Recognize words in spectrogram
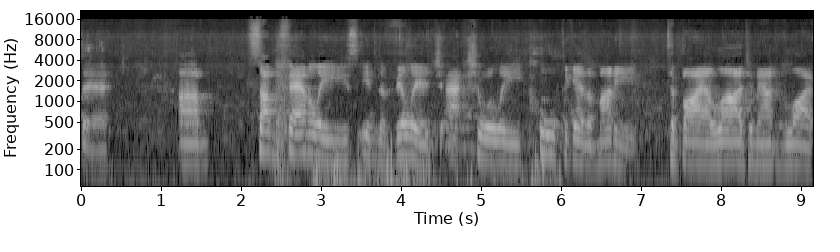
there. Um, some families in the village actually pull together money to buy a large amount of live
